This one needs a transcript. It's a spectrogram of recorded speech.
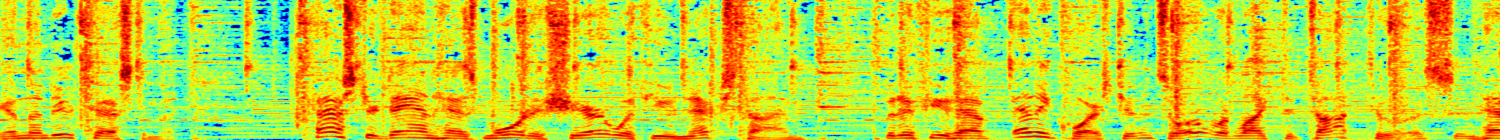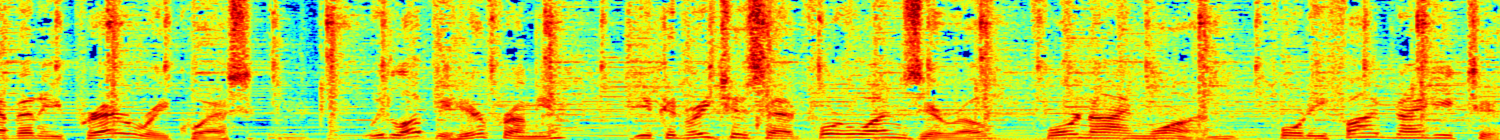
in the New Testament. Pastor Dan has more to share with you next time, but if you have any questions or would like to talk to us and have any prayer requests, we'd love to hear from you. You can reach us at 410 491 4592.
